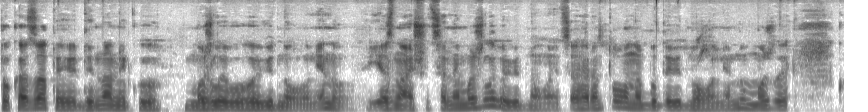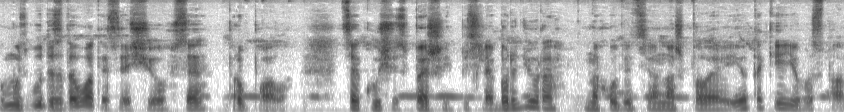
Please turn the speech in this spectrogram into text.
показати динаміку можливого відновлення. Ну, я знаю, що це неможливе відновлення, це гарантовано буде відновлення. Ну, може, комусь буде здаватися, що все пропало. Це кущ із перший після бордюра знаходиться на шпалері. І отакий його стан.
